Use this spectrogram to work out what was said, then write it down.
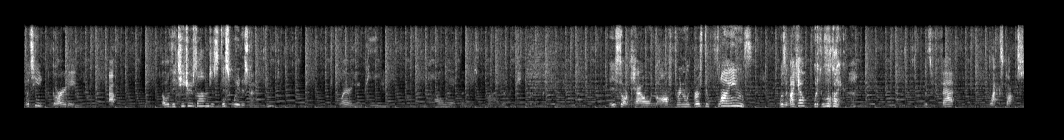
What's he guarding? Oh, the teacher's lounge is this way this time. Why are you here? In the hallway, if I the fire, just the cow in the office randomly burst in flames! Was it my cow? What did it look like? With fat, black spots.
